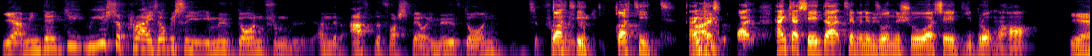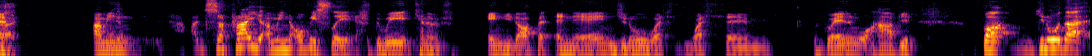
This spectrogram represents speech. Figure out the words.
yeah. I mean, did you, were you surprised? Obviously, he moved on from and after the first spell, he moved on. To, from Gutted, gutted. I think I, Aye. said that, I think I said that to him when he was on the show. I said, "You broke my heart." Yeah. Aye. I mean, I'm surprised. I mean, obviously, the way it kind of ended up in the end, you know, with with um, with Gwen and what have you. But you know that.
